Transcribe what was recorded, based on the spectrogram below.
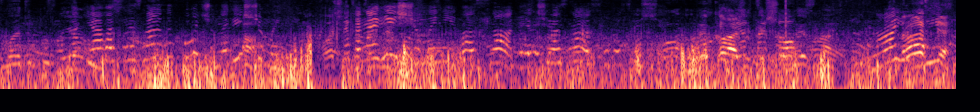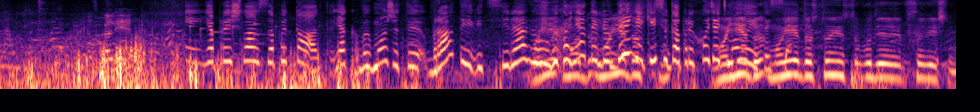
Давайте познайомимося. Я вас не знаю, не хочу. Навіщо мені? Так а навіщо мені вас знати, якщо я знаю свого священника? Ви кажете, що не знаю. Знаю, звісно. Я прийшла запитати, як ви можете брати від сіля Моє- виганяти моє людей, дос- які сюди приходять моє, до- молитися. моє достоинство буде Всевишнім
